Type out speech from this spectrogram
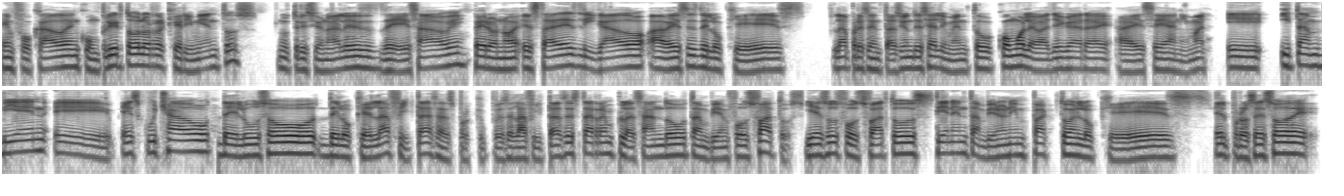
enfocado en cumplir todos los requerimientos nutricionales de esa ave, pero no está desligado a veces de lo que es la presentación de ese alimento, cómo le va a llegar a, ese animal. Eh, y también eh, he escuchado del uso de lo que es la fitasas, porque pues la fitasa está reemplazando también fosfatos y esos fosfatos tienen también un impacto en lo que es el proceso de,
